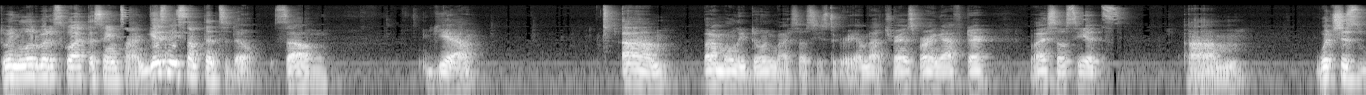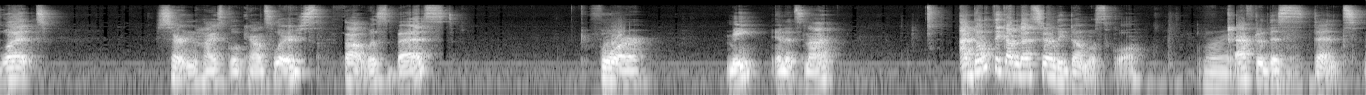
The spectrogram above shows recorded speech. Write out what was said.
doing a little bit of school at the same time. Gives me something to do. So yeah. Um, but I'm only doing my associate's degree. I'm not transferring after my associates. Um, which is what certain high school counselors thought was best for me, and it's not. I don't think I'm necessarily done with school right. after this stint.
